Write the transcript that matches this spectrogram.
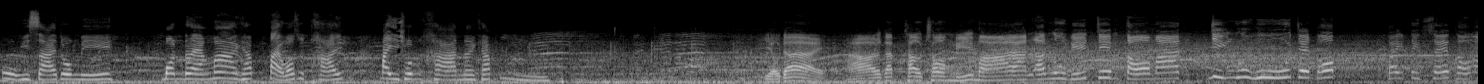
โอ้อีซ้ายตรงนี้ บอลแรงมากครับ แต่ว่าสุดท้ายไปชนคานนะครับเกี่ยวได้เอาละครับเข้าช่องหนีมาแล้วลูกนี้จิ้มต่อมา ยิงลูกหูเจนพบ ไปติดเซฟของอ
